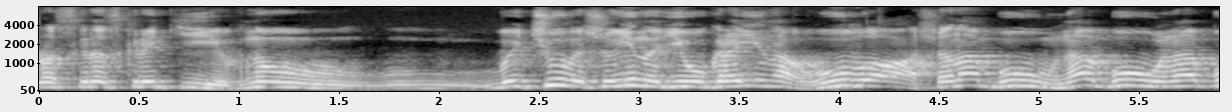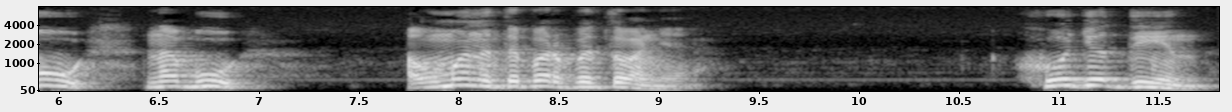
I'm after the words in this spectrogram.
роз- розкриттів. Ну, ви чули, що іноді Україна гула, що набу, набу, набу, набу. А у мене тепер питання. Хоч один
